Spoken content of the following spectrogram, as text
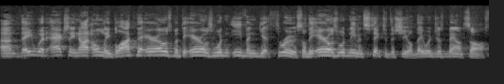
um, they would actually not only block the arrows, but the arrows wouldn't even get through. So the arrows wouldn't even stick to the shield, they would just bounce off.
